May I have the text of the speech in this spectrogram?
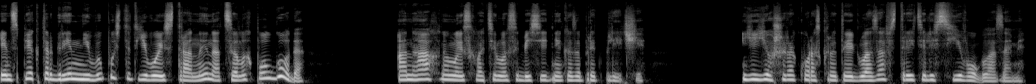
Инспектор Грин не выпустит его из страны на целых полгода. Она ахнула и схватила собеседника за предплечье. Ее широко раскрытые глаза встретились с его глазами.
